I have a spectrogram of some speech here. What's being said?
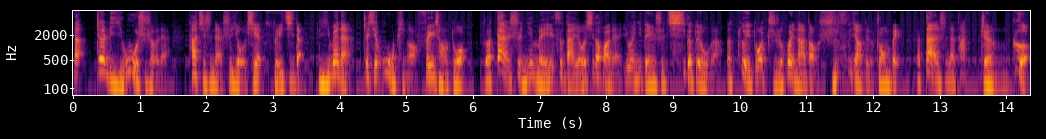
那这礼物是什么呢？它其实呢是有些随机的，里面呢这些物品啊非常多，对吧？但是你每一次打游戏的话呢，因为你等于是七个队伍嘛，那最多只会拿到十四样这个装备。那但是呢，它整个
